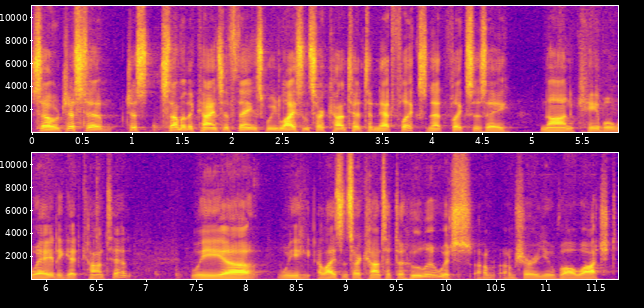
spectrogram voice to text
so just to just some of the kinds of things we license our content to Netflix. Netflix is a non-cable way to get content. We uh, we license our content to Hulu, which I'm, I'm sure you've all watched,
